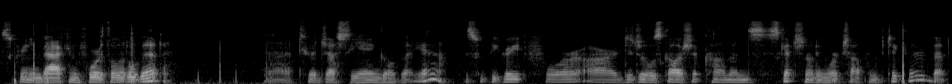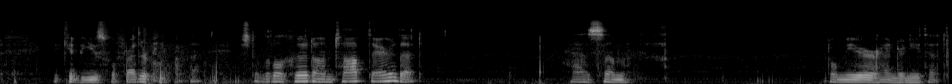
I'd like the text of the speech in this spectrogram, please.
screen back and forth a little bit uh, to adjust the angle. But yeah, this would be great for our Digital Scholarship Commons sketchnoting workshop in particular, but it could be useful for other people. But just a little hood on top there that has some little mirror underneath it.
